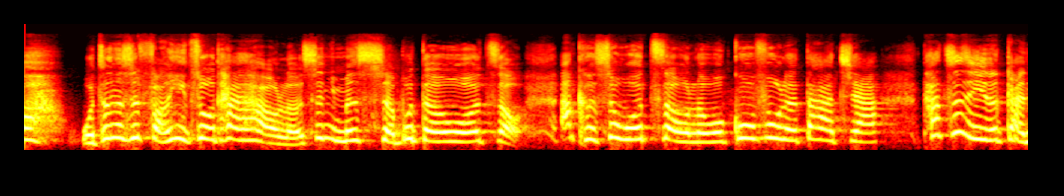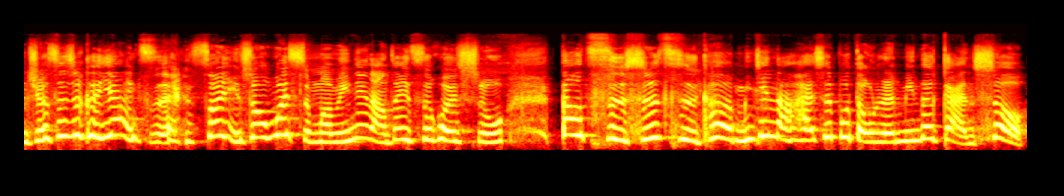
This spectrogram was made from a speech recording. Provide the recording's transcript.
啊，我真的是防疫做太好了，是你们舍不得我走啊！可是我走了，我辜负了大家。他自己的感觉是这个样子哎，所以你说为什么民进党这一次会输？到此时此刻，民进党还是不懂人民的感受，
